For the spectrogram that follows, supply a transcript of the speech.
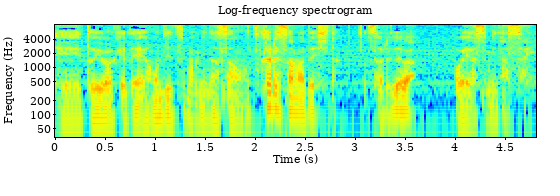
えー、というわけで本日も皆さんお疲れ様でした。それではおやすみなさい。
